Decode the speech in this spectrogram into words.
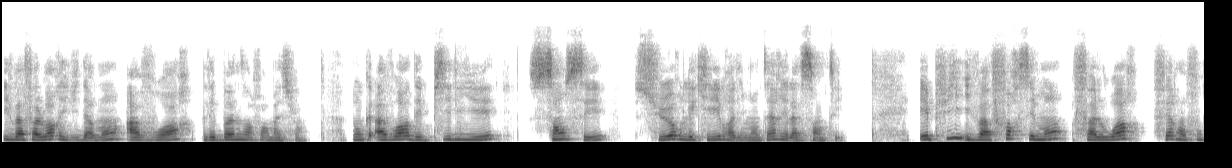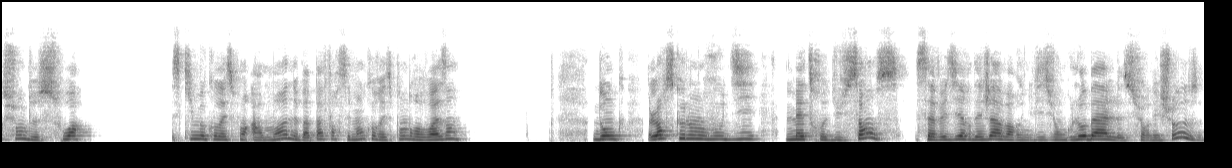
il va falloir évidemment avoir les bonnes informations. Donc avoir des piliers sensés sur l'équilibre alimentaire et la santé. Et puis, il va forcément falloir faire en fonction de soi. Ce qui me correspond à moi ne va pas forcément correspondre aux voisins. Donc, lorsque l'on vous dit mettre du sens, ça veut dire déjà avoir une vision globale sur les choses.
